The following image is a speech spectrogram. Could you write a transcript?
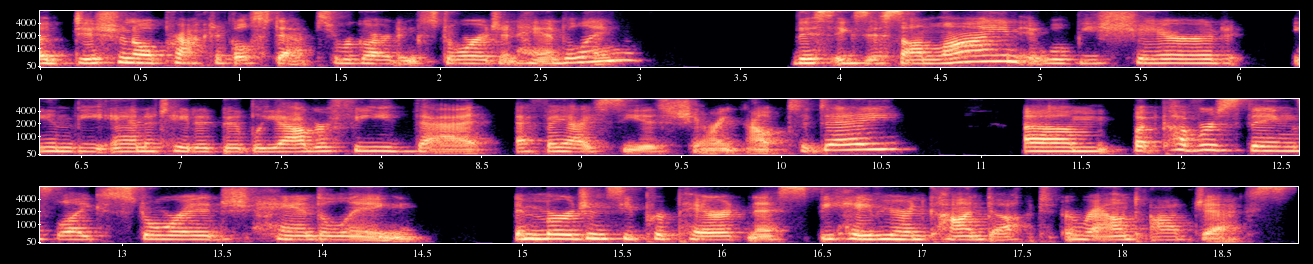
additional practical steps regarding storage and handling. This exists online. It will be shared in the annotated bibliography that FAIC is sharing out today, um, but covers things like storage, handling, emergency preparedness, behavior and conduct around objects,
